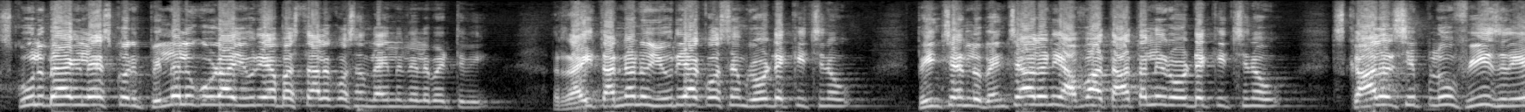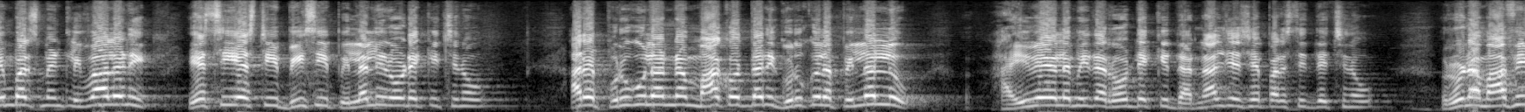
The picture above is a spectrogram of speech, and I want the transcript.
స్కూల్ బ్యాగులు వేసుకొని పిల్లలు కూడా యూరియా బస్తాల కోసం లైన్లు నిలబెట్టివి. రైతన్నను యూరియా కోసం రోడ్డెక్కిచ్చినవు. పింఛన్లు పెంచాలని అవ్వ తాతల్ని రోడ్డెక్కించినవు స్కాలర్షిప్లు ఫీజు రియంబర్స్మెంట్లు ఇవ్వాలని ఎస్సీ ఎస్టీ బీసీ పిల్లల్ని రోడ్డెక్కిచ్చినవు. అరే పురుగులన్నం మాకొద్దని గురుకుల పిల్లలు హైవేల మీద రోడ్డెక్కి ధర్నాలు చేసే పరిస్థితి తెచ్చినవు. రుణమాఫీ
